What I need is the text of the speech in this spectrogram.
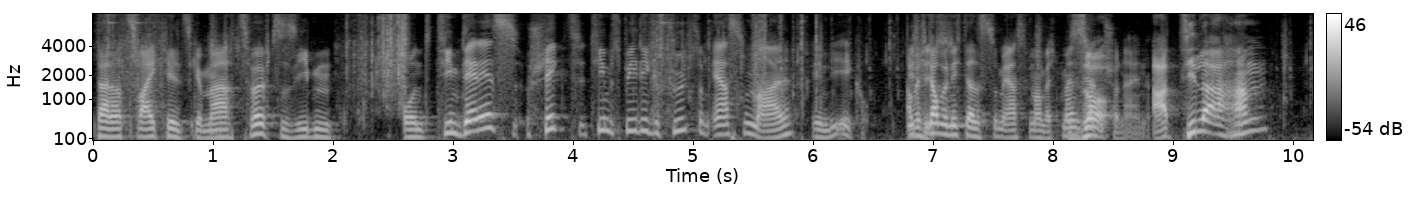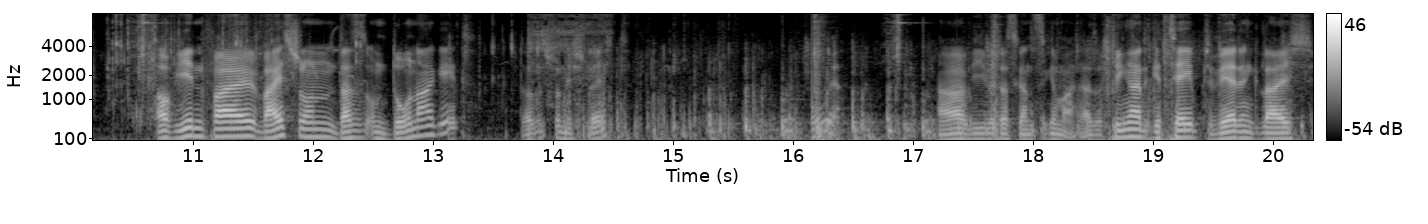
da noch zwei Kills gemacht. 12 zu 7. Und Team Dennis schickt Team Speedy gefühlt zum ersten Mal in die Eco. Aber Richtig. ich glaube nicht, dass es zum ersten Mal war. Ich meine, so, sie haben schon eine. Attila Han auf jeden Fall weiß schon, dass es um Dona geht. Das ist schon nicht schlecht. Oh ja. Aber wie wird das Ganze gemacht? Also Finger getaped werden gleich.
